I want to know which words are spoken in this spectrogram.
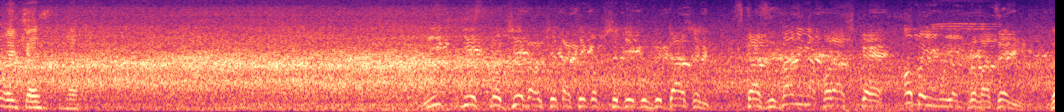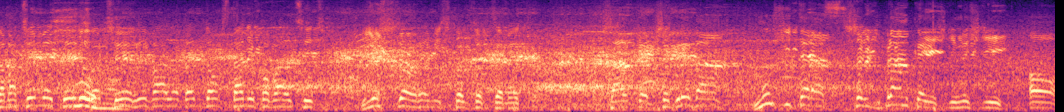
No i ciostno. Nikt nie spodziewał się takiego przebiegu wydarzeń. Skazywani na porażkę obejmują prowadzenie. Zobaczymy tylko, czy rywale będą w stanie powalczyć jeszcze o remis w końcówce meczu. Szalkę przegrywa. Musi teraz strzelić bramkę, jeśli myśli o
